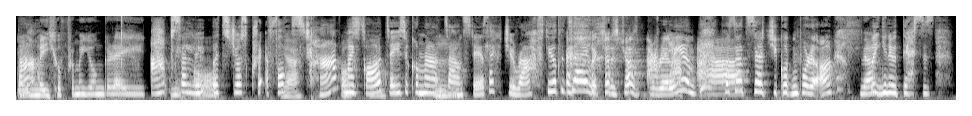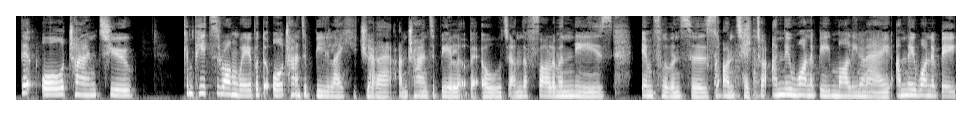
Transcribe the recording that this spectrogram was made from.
that, makeup from a younger age. I mean, Absolutely. oh, It's just cra- false Yeah. tan. My False God, tan. Mm. Daisy come round downstairs like a giraffe the other day, which was just brilliant because that said she couldn't put it on. Yeah. But you know, this is, they're all trying to, compete's the wrong way, but they're all trying to be like each other and trying to be a little bit older and they're following these influencers on TikTok and they want to be Molly Yeah. Mae and they want to be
